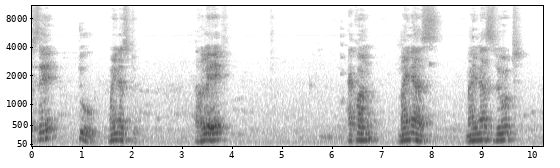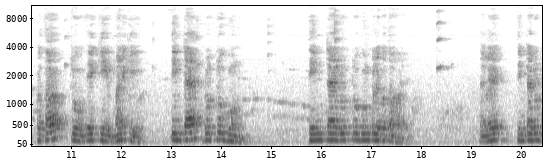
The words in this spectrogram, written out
আছে টু, মাইনাস টু। তাহলে এখন মাইনাস মাইনাস রুট কত? টু এ কিউব মানে কি? তিনটা রুট টু গুণ। তিনটা রুট টু গুণ করলে কত হয়? তাহলে তিনটা রুট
